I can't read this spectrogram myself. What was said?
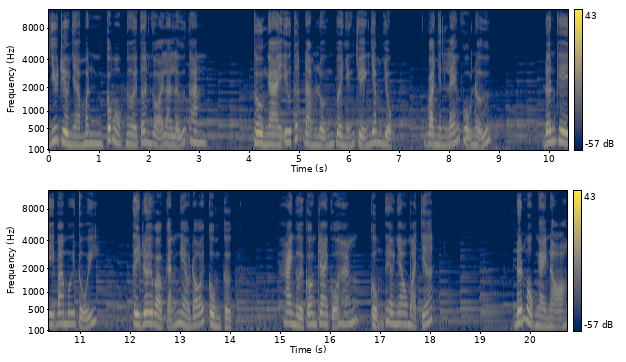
Dưới triều nhà Minh có một người tên gọi là Lữ Thanh. Thường ngày yêu thích đàm luận về những chuyện dâm dục và nhìn lén phụ nữ. Đến khi 30 tuổi thì rơi vào cảnh nghèo đói cùng cực. Hai người con trai của hắn cũng theo nhau mà chết. Đến một ngày nọ,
